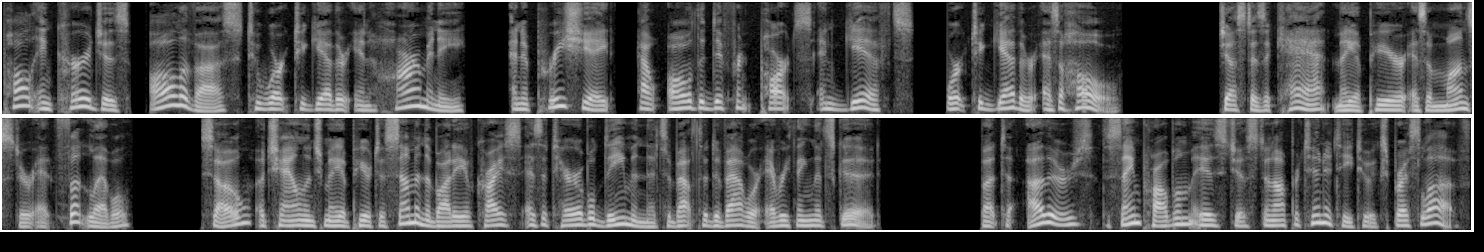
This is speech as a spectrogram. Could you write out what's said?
Paul encourages all of us to work together in harmony and appreciate how all the different parts and gifts work together as a whole. Just as a cat may appear as a monster at foot level, so a challenge may appear to some in the body of Christ as a terrible demon that's about to devour everything that's good. But to others, the same problem is just an opportunity to express love.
